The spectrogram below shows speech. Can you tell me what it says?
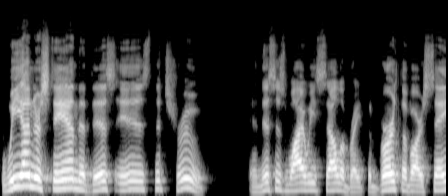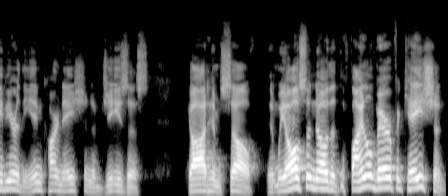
We understand that this is the truth. And this is why we celebrate the birth of our Savior, the incarnation of Jesus, God Himself. And we also know that the final verification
